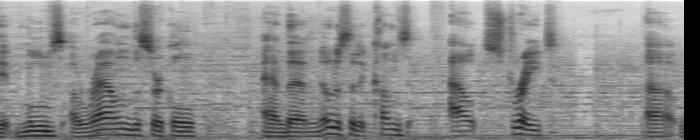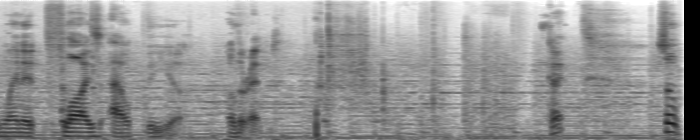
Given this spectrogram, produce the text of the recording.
it moves around the circle, and then notice that it comes out straight uh, when it flies out the uh, other end. Okay, so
